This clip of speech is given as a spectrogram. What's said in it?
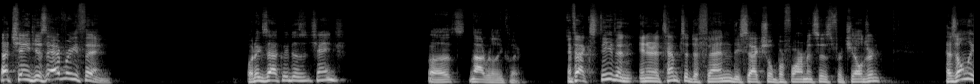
That changes everything. What exactly does it change? Well, it's not really clear. In fact, Steven, in an attempt to defend the sexual performances for children, has only,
